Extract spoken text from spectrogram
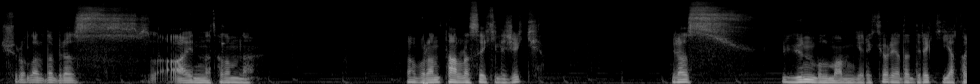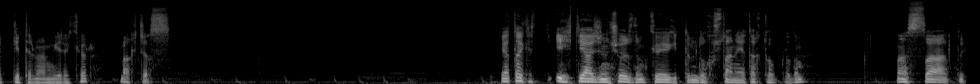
Şuraları da biraz aydınlatalım da. Buranın tarlası ekilecek. Biraz yün bulmam gerekiyor ya da direkt yatak getirmem gerekiyor. Bakacağız. Yatak ihtiyacını çözdüm. Köye gittim 9 tane yatak topladım. Nasılsa artık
